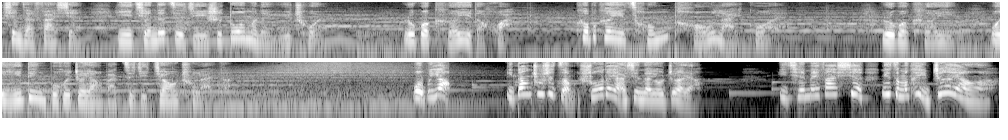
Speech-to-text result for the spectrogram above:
现在发现以前的自己是多么的愚蠢。如果可以的话，可不可以从头来过呀？如果可以，我一定不会这样把自己交出来的。我不要！你当初是怎么说的呀？现在又这样？以前没发现，你怎么可以这样啊？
